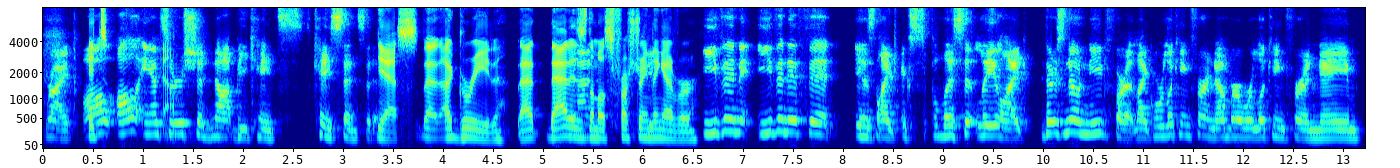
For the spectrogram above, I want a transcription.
Right. All all answers yeah. should not be case case sensitive. Yes, that agreed. That that is that, the most frustrating thing ever. Even even if it is like explicitly like there's no need for it. Like we're looking for a number, we're looking for a name.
